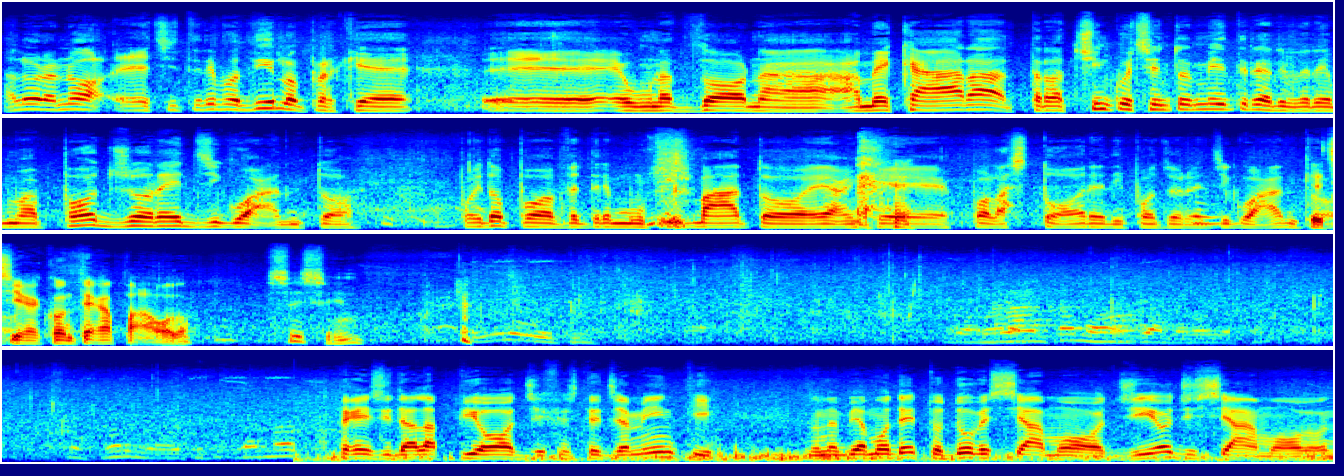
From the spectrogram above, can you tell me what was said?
Allora no, eh, ci tenevo a dirlo perché eh, è una zona a me cara, tra 500 metri arriveremo a Poggio Reggi Guanto poi dopo vedremo un filmato e anche un po' la storia di Poggio Reggi Guanto. Che ci racconterà Paolo. Sì, sì. Presi dalla pioggia i festeggiamenti, non abbiamo detto dove siamo oggi. Oggi siamo,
